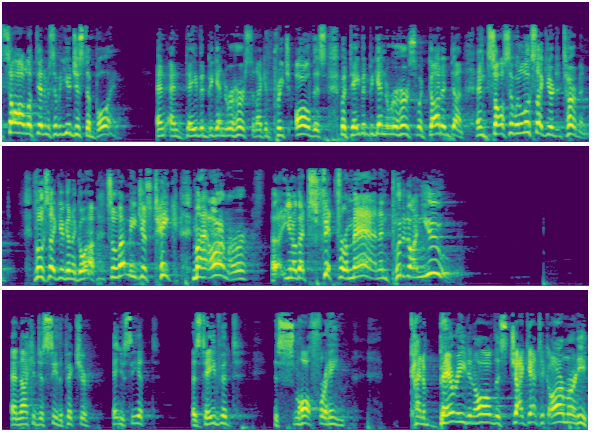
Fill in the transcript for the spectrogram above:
Saul looked at him and said, But you're just a boy. And, and David began to rehearse, and I could preach all this, but David began to rehearse what God had done. And Saul said, Well, it looks like you're determined. It looks like you're going to go out. So let me just take my armor, uh, you know, that's fit for a man and put it on you. And I can just see the picture. Can't you see it? As David, his small frame, kind of buried in all this gigantic armor, and he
